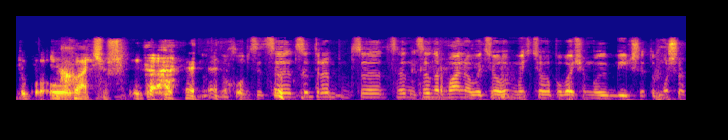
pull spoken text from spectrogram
тупо. І о, хачиш. Да. Ну, хлопці, це, це, треба, це, це, це нормально, ви цього, ми цього побачимо більше. Тому що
